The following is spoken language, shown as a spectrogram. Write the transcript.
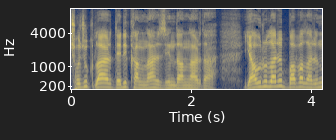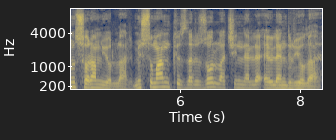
Çocuklar, delikanlılar zindanlarda. Yavruları babalarını soramıyorlar. Müslüman kızları zorla Çinlerle evlendiriyorlar.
